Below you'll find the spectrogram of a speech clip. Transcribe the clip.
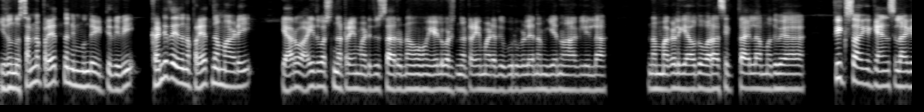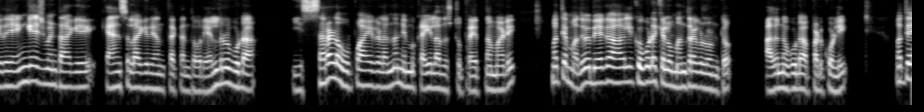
ಇದೊಂದು ಸಣ್ಣ ಪ್ರಯತ್ನ ನಿಮ್ಮ ಮುಂದೆ ಇಟ್ಟಿದ್ದೀವಿ. ಖಂಡಿತ ಇದನ್ನು ಪ್ರಯತ್ನ ಮಾಡಿ. ಯಾರೋ ಐದು ವರ್ಷನ ಟ್ರೈ ಮಾಡಿದ್ವಿ ಸರ್, ನಾವು ಏಳು ವರ್ಷನ ಟ್ರೈ ಮಾಡಿದ್ವಿ ಗುರುಗಳೇ, ನಮಗೇನೂ ಆಗಲಿಲ್ಲ. ನಮ್ಮ ಮಗಳಿಗೆ ಯಾವುದೂ ವರ ಸಿಗ್ತಾ ಇಲ್ಲ, ಮದುವೆ ಫಿಕ್ಸ್ ಆಗಿ ಕ್ಯಾನ್ಸಲ್ ಆಗಿದೆ ಎಂಗೇಜ್ಮೆಂಟ್ ಆಗಿ ಕ್ಯಾನ್ಸಲ್ ಆಗಿದೆ ಅಂತಕ್ಕಂಥವ್ರು ಎಲ್ಲರೂ ಕೂಡ ಈ ಸರಳ ಉಪಾಯಗಳನ್ನು ನಿಮ್ಮ ಕೈಲಾದಷ್ಟು ಪ್ರಯತ್ನ ಮಾಡಿ. ಮತ್ತು ಮದುವೆ ಬೇಗ ಆಗಲಿಕ್ಕೂ ಕೂಡ ಕೆಲವು ಮಂತ್ರಗಳುಂಟು. ಅದನ್ನು ಕೂಡ ಪಡ್ಕೊಳ್ಳಿ. ಮತ್ತು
